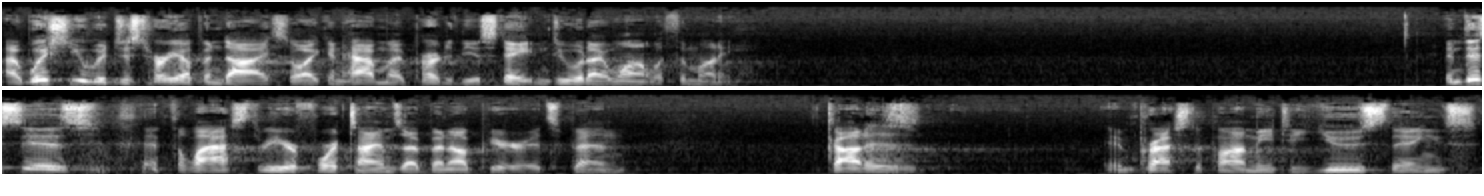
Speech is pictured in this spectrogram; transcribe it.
I wish you would just hurry up and die so I can have my part of the estate and do what I want with the money. And this is the last three or four times I've been up here. It's been, God has impressed upon me to use things,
